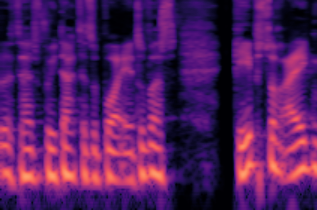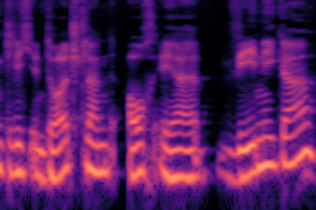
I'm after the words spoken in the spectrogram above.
wo ich dachte so boah, ey, sowas gäb's doch eigentlich in Deutschland auch eher weniger,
